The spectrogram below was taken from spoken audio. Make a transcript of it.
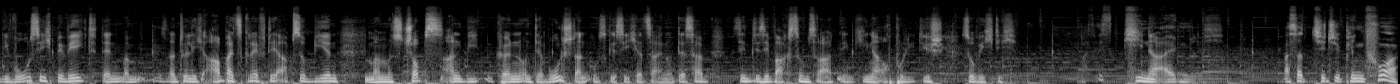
Niveau sich bewegt. Denn man muss natürlich Arbeitskräfte absorbieren, man muss Jobs anbieten können und der Wohlstand muss gesichert sein. Und deshalb sind diese Wachstumsraten in China auch politisch so wichtig. Was ist China eigentlich? Was hat Xi Jinping vor?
